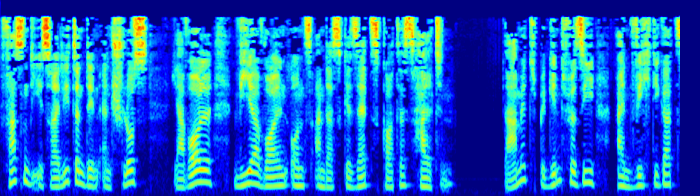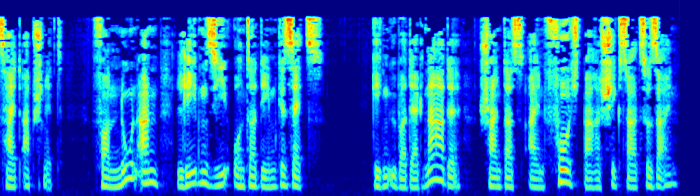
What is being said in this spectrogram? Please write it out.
fassen die Israeliten den Entschluss, jawohl, wir wollen uns an das Gesetz Gottes halten. Damit beginnt für sie ein wichtiger Zeitabschnitt. Von nun an leben sie unter dem Gesetz. Gegenüber der Gnade scheint das ein furchtbares Schicksal zu sein.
